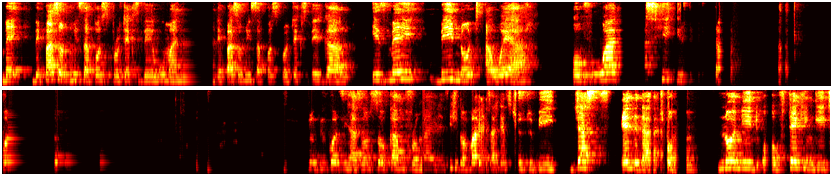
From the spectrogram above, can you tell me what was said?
the, the person who is supposed to protect the woman the person who is supposed to protect the girl is may be not aware of what he is because he has also come from violence. Issue of violence against you to be just ended at home. No need of taking it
